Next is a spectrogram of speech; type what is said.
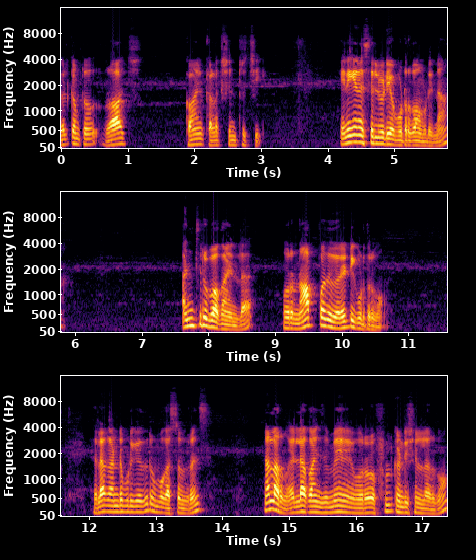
Welcome to Raj coin collection Trichy இன்றைக்கி என்ன செல் வீடியோ போட்டிருக்கோம் அப்படின்னா அஞ்சு ரூபா காயினில் ஒரு நாற்பது வெரைட்டி கொடுத்துருக்கோம். இதெல்லாம் கண்டுபிடிக்கிறது ரொம்ப கஷ்டம் ஃப்ரெண்ட்ஸ் நல்லாயிருக்கும் எல்லா காயின்ஸுமே ஒரு ஃபுல் கண்டிஷனில் இருக்கும்.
